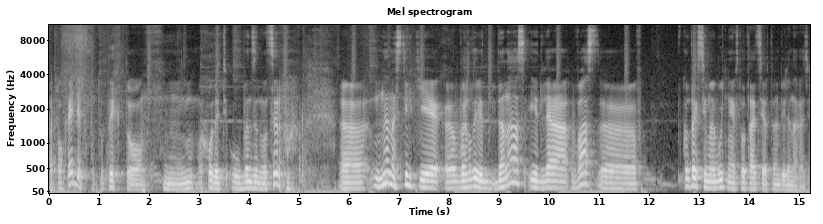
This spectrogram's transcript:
петролхедів, тобто тих, хто ходить у бензинову церкву, не настільки е, важливі для нас і для вас е, в контексті майбутньої експлуатації автомобіля на газі.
